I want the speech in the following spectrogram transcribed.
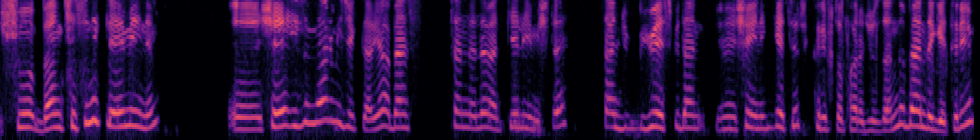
şu ben kesinlikle eminim e, şeye izin vermeyecekler. Ya ben senle Levent geleyim işte. Sen USB'den e, şeyini getir, kripto para cüzdanını ben de getireyim.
